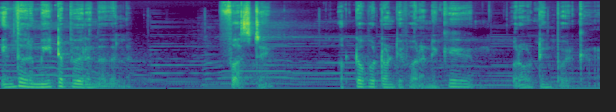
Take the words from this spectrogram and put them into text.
எந்த ஒரு மீட்டப்பும் இருந்ததில்ல. First time October twenty four அன்னைக்கு ஒரு அவுட்டிங் போயிருக்காங்க.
